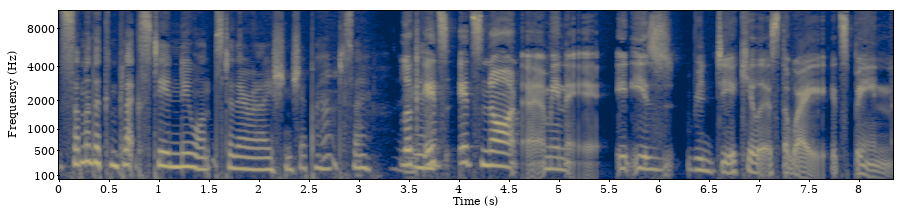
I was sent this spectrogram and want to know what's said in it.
some of the complexity and nuance to their relationship. I have to say. Look, Yeah. it's it's not. I mean, it, is ridiculous the way it's been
